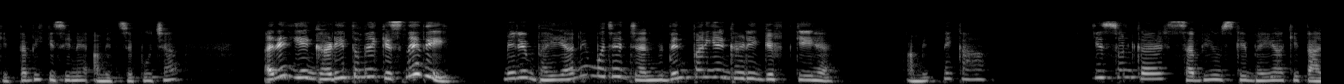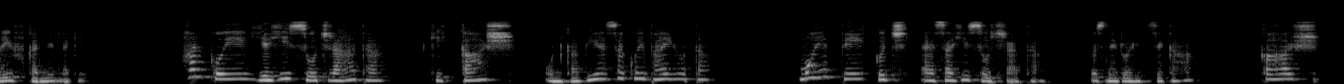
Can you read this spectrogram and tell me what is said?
कि तभी किसी ने अमित से पूछा, अरे, ये घड़ी तुम्हें किसने दी? मेरे भैया ने मुझे जन्मदिन पर यह घड़ी गिफ्ट की है। अमित ने कहा। ये सुनकर सभी उसके भैया की तारीफ़ करने लगे। हर कोई यही सोच रहा था कि काश उनका भी ऐसा कोई भाई होता। मोहित भी कुछ ऐसा ही सोच रहा था। उसने रोहित से कहा, काश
